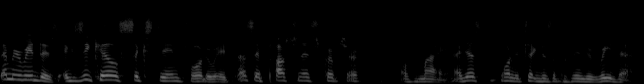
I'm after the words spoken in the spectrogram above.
Let me read this Ezekiel 16 4 8. That's a passionate scripture of mine. I just want to take this opportunity to read that.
